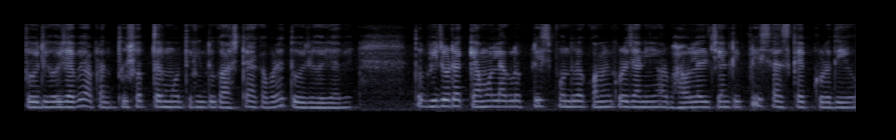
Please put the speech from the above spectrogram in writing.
তৈরি হয়ে যাবে। আপনার দু সপ্তাহের মধ্যে কিন্তু গাছটা একেবারে তৈরি হয়ে যাবে। তো ভিডিওটা কেমন লাগল প্লিজ বন্ধুরা কমেন্ট করে জানিও আর ভালো লাগলে চ্যানেলটি প্লিজ সাবস্ক্রাইব করে দিও।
